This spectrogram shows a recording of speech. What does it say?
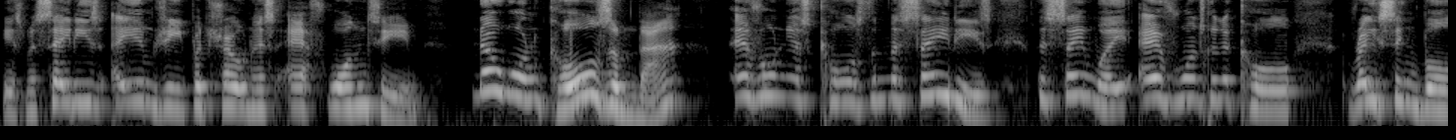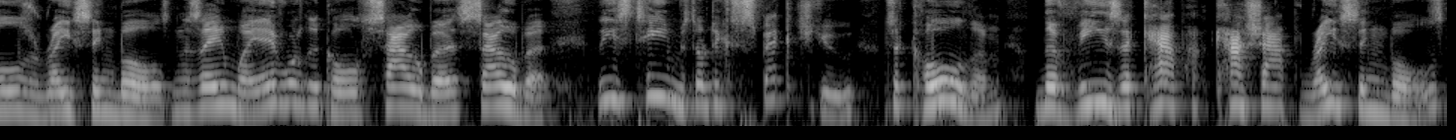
is Mercedes AMG Petronas F1 Team. No one calls them that. Everyone just calls them Mercedes. The same way everyone's going to call Racing Bulls Racing Bulls. In the same way everyone's going to call Sauber Sauber. These teams don't expect you to call them the Visa Cap- Cash App Racing Bulls.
